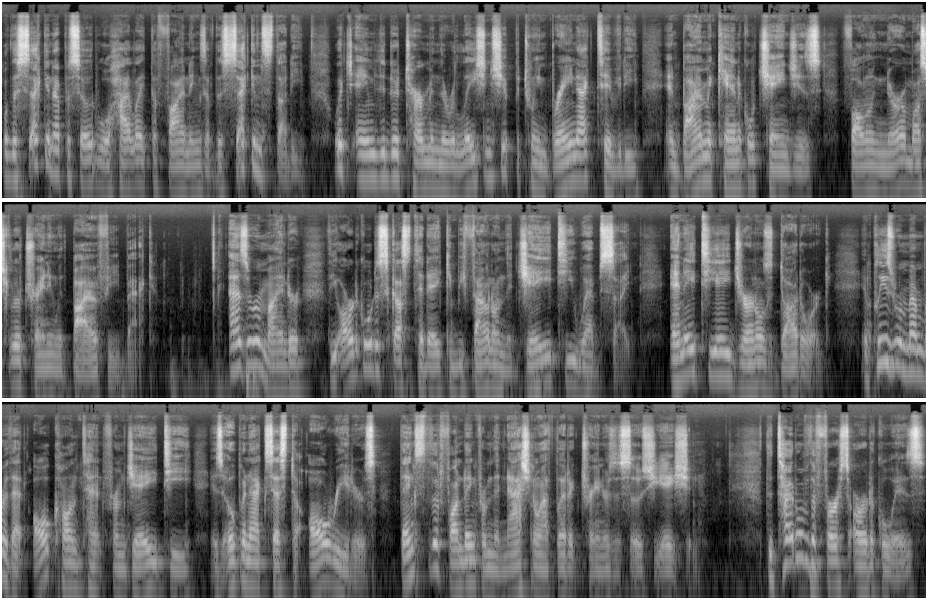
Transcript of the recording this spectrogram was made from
Well, the second episode will highlight the findings of the second study, which aimed to determine the relationship between brain activity and biomechanical changes following neuromuscular training with biofeedback. As a reminder, the article discussed today can be found on the JAT website, natajournals.org. And please remember that all content from JAT is open access to all readers, thanks to the funding from the National Athletic Trainers Association. The title of the first article is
